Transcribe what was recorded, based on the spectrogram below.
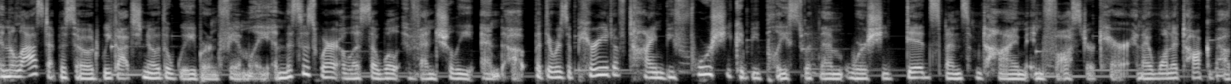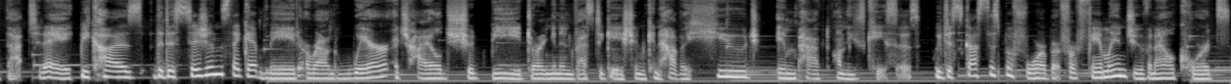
In the last episode, we got to know the Waybourn family, and this is where Alyssa will eventually end up. But there was a period of time before she could be placed with them where she did spend some time in foster care. And I want to talk about that today because the decisions that get made around where a child should be during an investigation can have a huge impact on these cases. We've discussed this before, but for family and juvenile courts,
